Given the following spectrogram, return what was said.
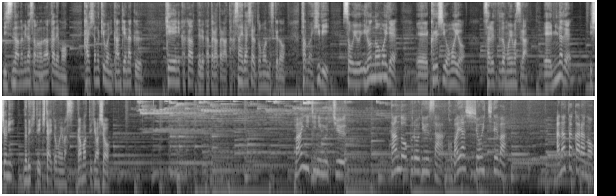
リスナーの皆様の中でも会社の規模に関係なく経営に関わっている方々がたくさんいらっしゃると思うんですけど多分日々そういういろんな思いで、えー、苦しい思いをされてると思いますが、えー、みんなで一緒に乗り切っていきたいと思います。頑張っていきましょう。毎日に夢中。感動プロデューサー小林翔一ではあなたからの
